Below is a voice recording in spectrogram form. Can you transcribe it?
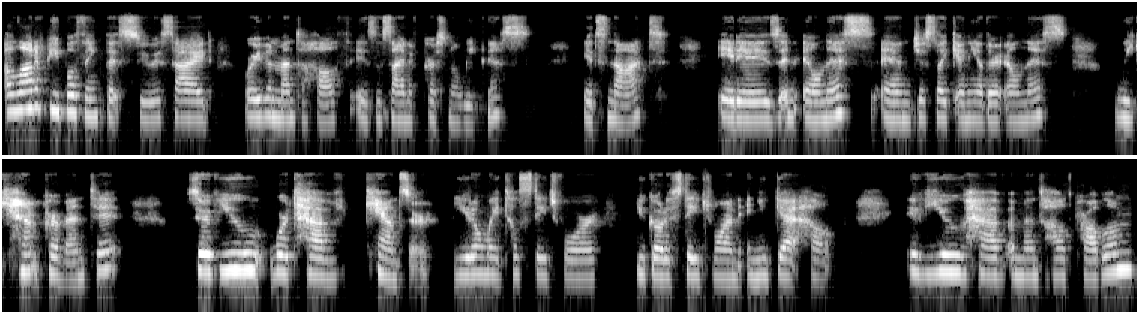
A lot of people think that suicide or even mental health is a sign of personal weakness. It's not. It is an illness, and just like any other illness, we can't prevent it. So if you were to have cancer, you don't wait till stage four, you go to stage one and you get help if you have a mental health problem,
